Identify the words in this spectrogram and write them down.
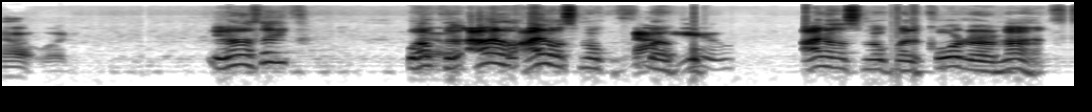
No, it wouldn't. You don't think? Well, No. 'cause I don't. I don't smoke. Not well, you. I don't smoke but a quarter a month.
